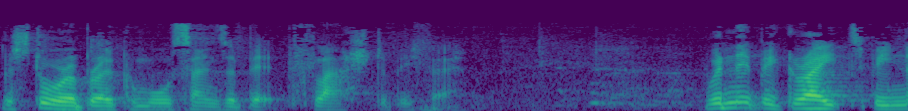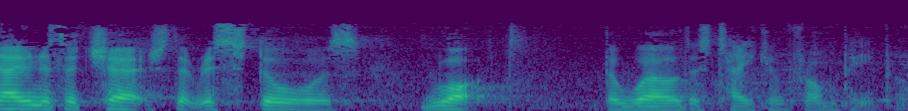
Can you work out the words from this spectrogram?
Restore a broken wall sounds a bit flash, to be fair. Wouldn't it be great to be known as a church that restores what the world has taken from people.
